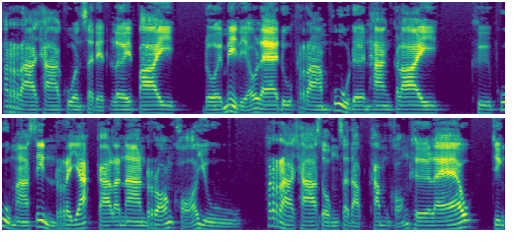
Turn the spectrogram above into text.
พระราชาควรเสด็จเลยไป โดยไม่เหลียวแลดูพราหมณ์ผู้เดินทางไกล คือผู้มาสิ้นระยะกาลนานร้องขออยู่ พระราชาทรงสดับคำของเธอแล้ว จึง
